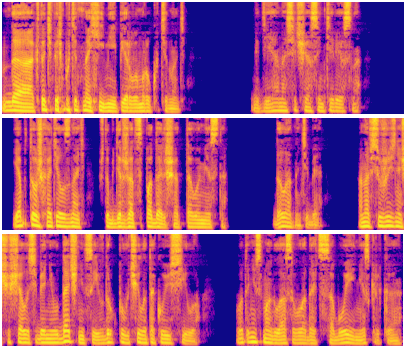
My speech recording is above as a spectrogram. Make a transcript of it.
«Да, кто теперь будет на химии первым руку тянуть?» «Где она сейчас, интересно?» «Я бы тоже хотел знать, чтобы держаться подальше от того места». «Да ладно тебе. Она всю жизнь ощущала себя неудачницей и вдруг получила такую силу. Вот и не смогла совладать с собой и несколько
